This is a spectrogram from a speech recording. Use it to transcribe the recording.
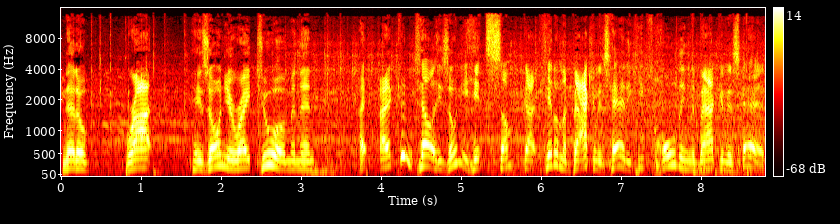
Neto brought Hezonja right to him, and then I, I couldn't tell. Hezonja hit some, got hit on the back of his head. He keeps holding the back of his head.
